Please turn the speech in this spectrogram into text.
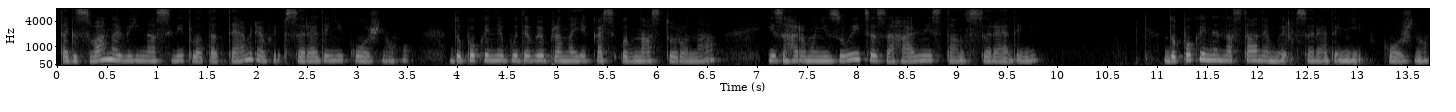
так звана війна світла та темряви всередині кожного, допоки не буде вибрана якась одна сторона і згармонізується загальний стан всередині, допоки не настане мир всередині кожного.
